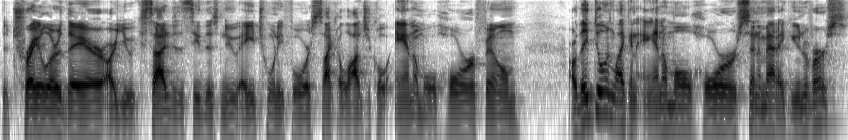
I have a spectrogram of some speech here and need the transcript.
The trailer there. Are you excited to see this new A24 psychological animal horror film? Are they doing like an animal horror cinematic universe?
